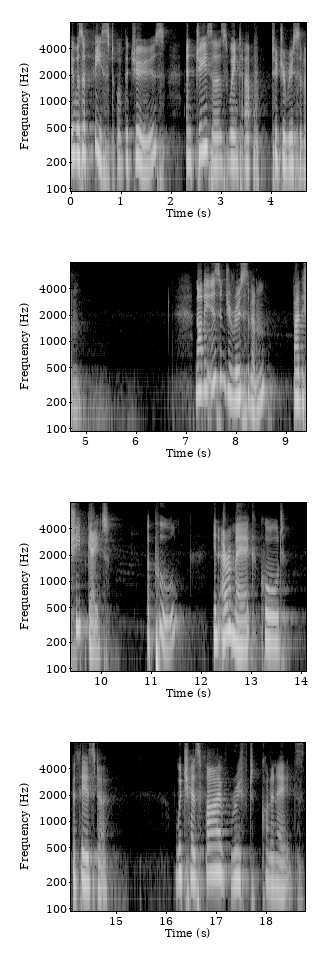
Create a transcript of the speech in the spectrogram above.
there was a feast of the Jews, and Jesus went up to Jerusalem. Now, there is in Jerusalem, by the sheep gate, a pool in Aramaic called Bethesda, which has five roofed colonnades.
